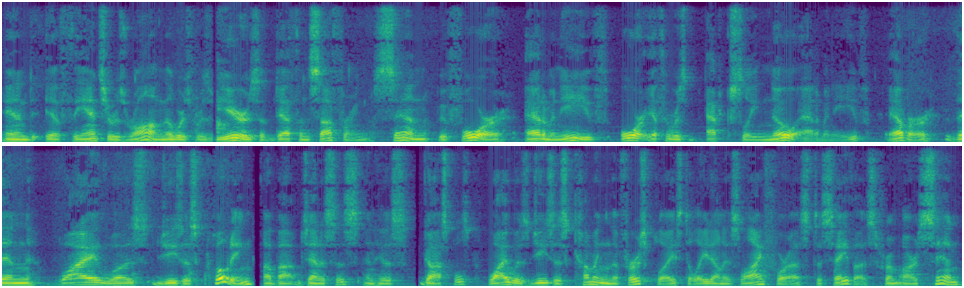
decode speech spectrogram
And if the answer is wrong, in other words, was years of death and suffering, sin before Adam and Eve, or if there was actually no Adam and Eve ever, then why was Jesus quoting about Genesis in his Gospels? Why was Jesus coming in the first place to lay down his life for us to save us from our sin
